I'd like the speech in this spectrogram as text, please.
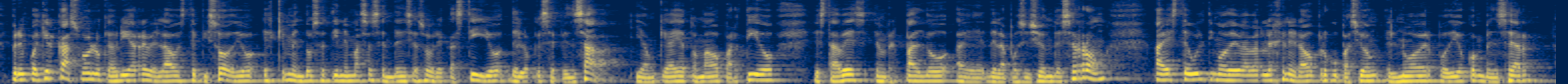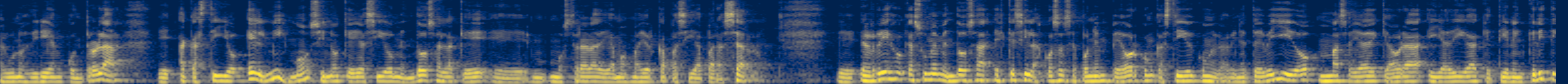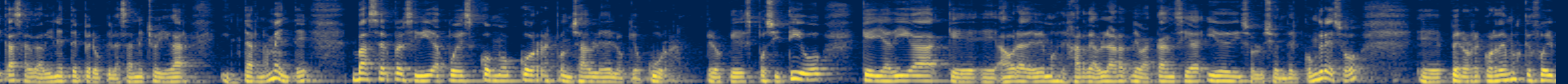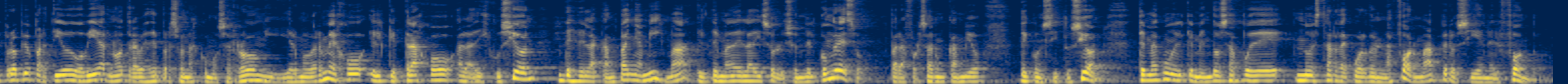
Pero en cualquier caso, lo que habría revelado este episodio es que Mendoza tiene más ascendencia sobre Castillo de lo que se pensaba, y aunque haya tomado partido esta vez en respaldo eh, de la posición de Cerrón, a este último debe haberle generado preocupación el no haber podido convencer, algunos dirían controlar, eh, a Castillo él mismo, sino que haya sido Mendoza la que eh, mostrara, digamos, mayor capacidad para hacerlo. Eh, el riesgo que asume Mendoza es que si las cosas se ponen peor con Castillo y con el gabinete de Bellido, más allá de que ahora ella diga que tienen críticas al gabinete pero que las han hecho llegar internamente, va a ser percibida pues como corresponsable de lo que ocurra. Creo que es positivo que ella diga que eh, ahora debemos dejar de hablar de vacancia y de disolución del Congreso. Eh, pero recordemos que fue el propio partido de gobierno, a través de personas como Cerrón y Guillermo Bermejo, el que trajo a la discusión desde la campaña misma el tema de la disolución del Congreso para forzar un cambio de constitución, tema con el que Mendoza puede no estar de acuerdo en la forma, pero sí en el fondo.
